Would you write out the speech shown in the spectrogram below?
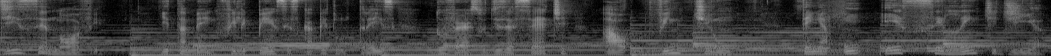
19 e também Filipenses capítulo 3 do verso 17 ao 21. Tenha um excelente dia.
